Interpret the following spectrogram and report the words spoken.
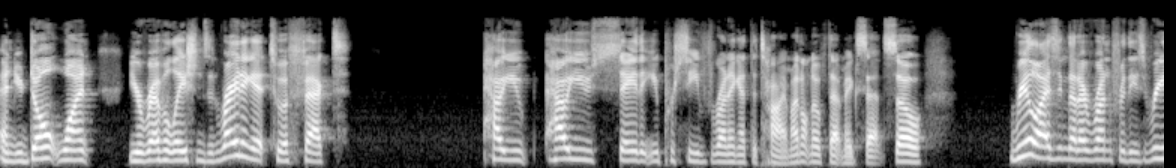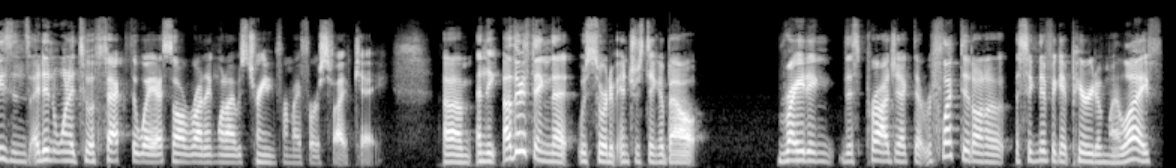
And you don't want your revelations in writing it to affect how you how you say that you perceived running at the time. I don't know if that makes sense. So realizing that I run for these reasons, I didn't want it to affect the way I saw running when I was training for my first 5K. Um, and the other thing that was sort of interesting about writing this project that reflected on a, a, significant period of my life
